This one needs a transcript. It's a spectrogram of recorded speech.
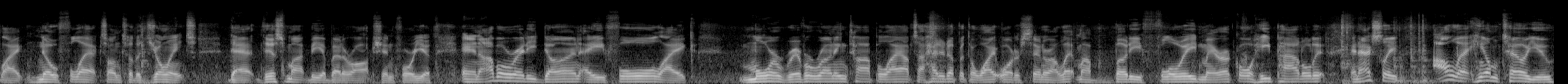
like no flex onto the joints, that this might be a better option for you. And I've already done a full, like, more river running top laps. I had it up at the Whitewater Center. I let my buddy Floyd Miracle, he paddled it. And actually, I'll let him tell you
